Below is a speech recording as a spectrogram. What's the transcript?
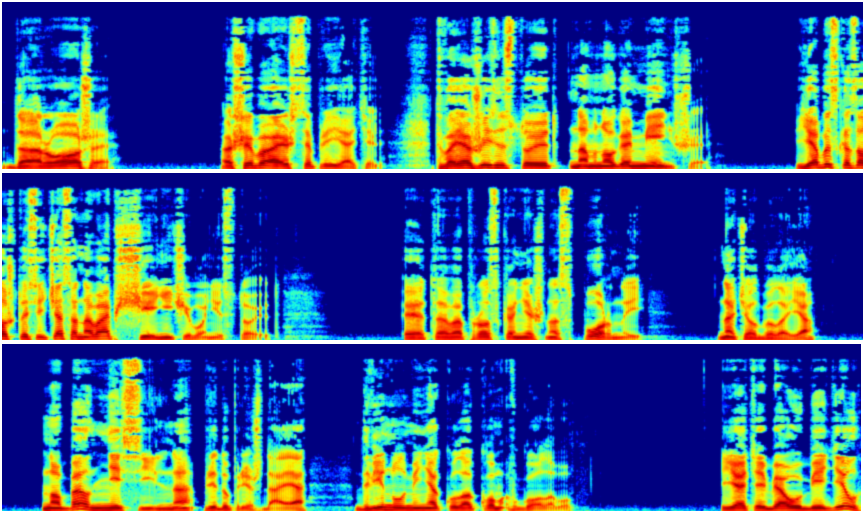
«Дороже?» «Ошибаешься, приятель. Твоя жизнь стоит намного меньше. Я бы сказал, что сейчас она вообще ничего не стоит». «Это вопрос, конечно, спорный», — начал было я. Но Белл не сильно, предупреждая, двинул меня кулаком в голову. «Я тебя убедил,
